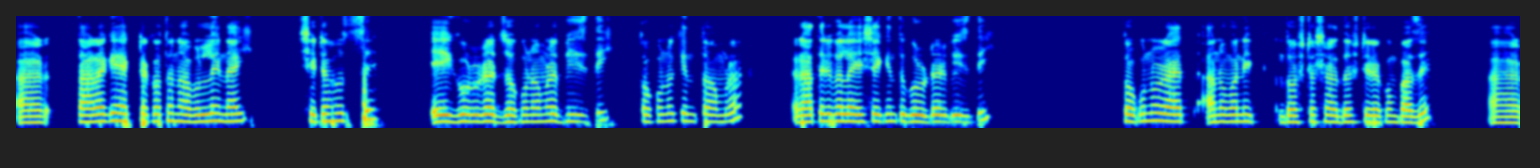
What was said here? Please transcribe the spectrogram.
আর তার আগে একটা কথা না বললেই নাই সেটা হচ্ছে এই গরুটার যখন আমরা বীজ দিই তখনও কিন্তু আমরা রাতের বেলা এসে কিন্তু গরুটার বীজ দিই। তখনও রাত আনুমানিক ১০টা ১০:৩০ এরকম বাজে। আর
